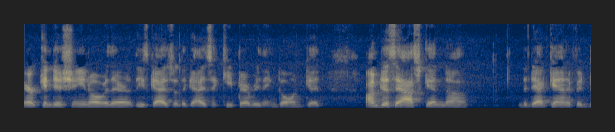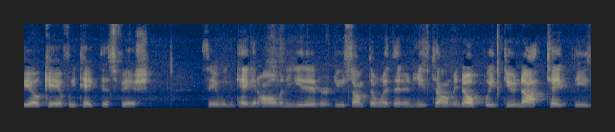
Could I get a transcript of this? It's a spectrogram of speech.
air conditioning over there. These guys are the guys that keep everything going good. I'm just asking uh, the deckhand if it'd be okay if we take this fish, see if we can take it home and eat it or do something with it. And he's telling me, nope, we do not take these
